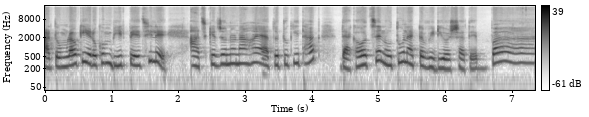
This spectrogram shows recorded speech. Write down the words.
আর তোমরাও কি এরকম ভিড় পেয়েছিলে? আজকের জন্য না হয় এতটুকুই থাক। দেখা হচ্ছে নতুন একটা ভিডিওর সাথে। বাই!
